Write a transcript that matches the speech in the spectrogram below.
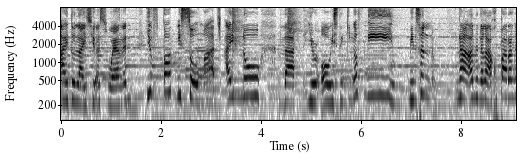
idolize you as well. And you've taught me so much. I know that you're always thinking of me. Yung, minsan, na ano na nga ako, parang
